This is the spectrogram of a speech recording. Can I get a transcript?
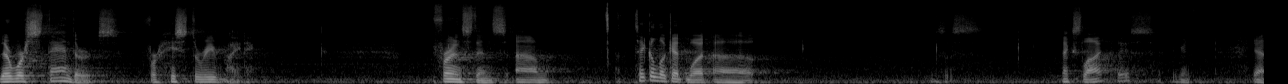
there were standards for history writing. For instance, um, take a look at what. Uh, Next slide, please. Yeah,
